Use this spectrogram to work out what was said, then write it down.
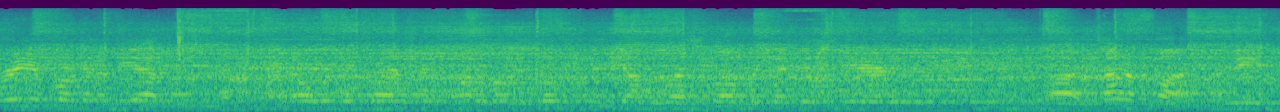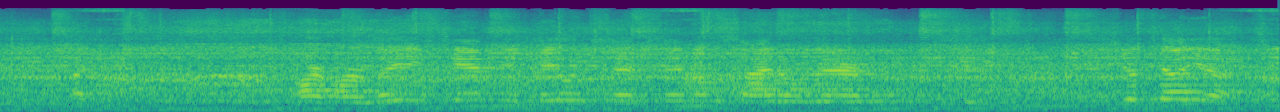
Three of them are going to be at, at Overland Park. One of them is looking to be on the West Slope again this year. Uh, ton of fun. I mean, like, our, our ladies champion, Haley, stand on the side over there. she'll tell you. She,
